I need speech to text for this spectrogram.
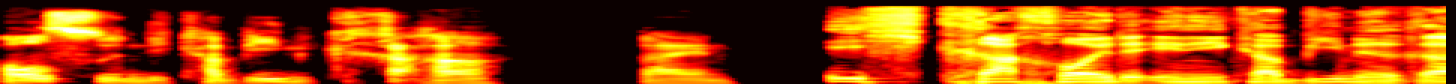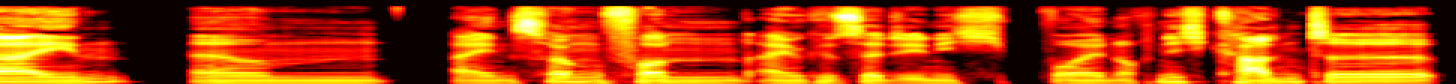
haust du in die Kabinenkracher rein? Ich krach heute in die Kabine rein. Ähm, ein Song von einem Künstler, den ich vorher noch nicht kannte,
